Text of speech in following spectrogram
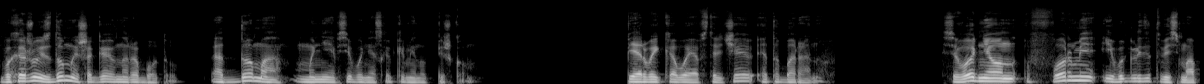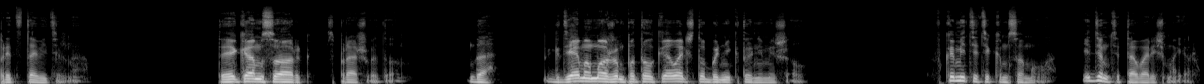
Выхожу из дома и шагаю на работу. От дома мне всего несколько минут пешком. Первый, кого я встречаю, — это Баранов. Сегодня он в форме и выглядит весьма представительно. «Ты комсорг?» — спрашивает он. «Да. Где мы можем потолковать, чтобы никто не мешал?» «В комитете комсомола. Идемте, товарищ майор».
